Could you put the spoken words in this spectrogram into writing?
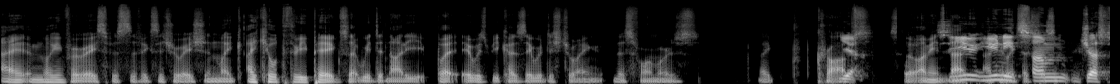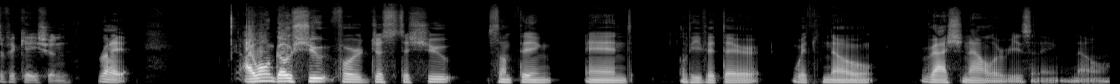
I am looking for a very specific situation. Like, I killed three pigs that we did not eat, but it was because they were destroying this farmer's, like, crops. So, I mean, so that- you you need like that's just- some justification. Right. I won't go shoot for just to shoot something and leave it there with no rationale or reasoning. No.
